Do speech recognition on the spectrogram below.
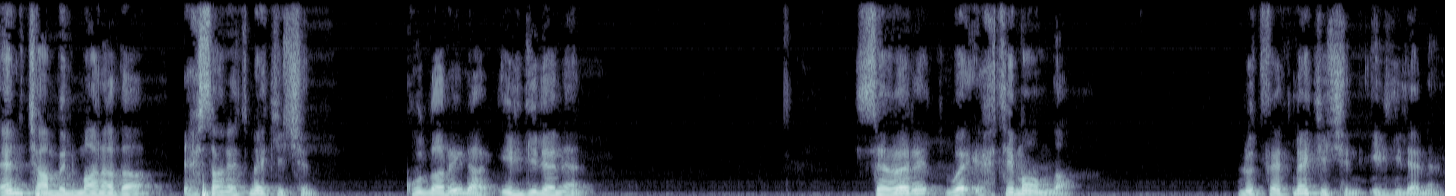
en kamil manada ihsan etmek için kullarıyla ilgilenen, severek ve ihtimamla lütfetmek için ilgilenen,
